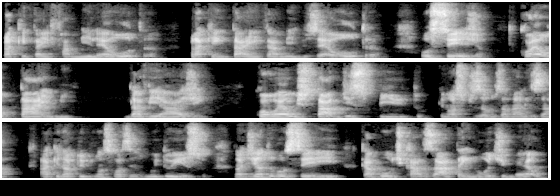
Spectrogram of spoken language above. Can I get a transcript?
para quem está em família é outra, para quem está entre amigos é outra. Ou seja, qual é o time da viagem, qual é o estado de espírito que nós precisamos analisar. Aqui na Trip nós fazemos muito isso. Não adianta você ir, acabou de casar, está em lua de mel,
